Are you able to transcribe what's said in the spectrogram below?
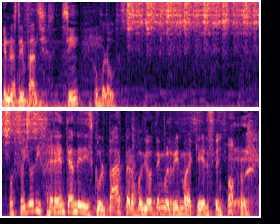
en nuestra infancia. sí. ¿Cómo la usas? Pues soy yo diferente, han de disculpar, pero pues yo tengo el ritmo de aquí el señor.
